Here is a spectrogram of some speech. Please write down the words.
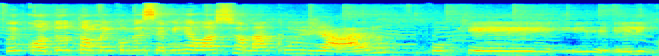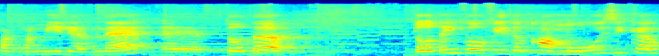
Foi quando eu também comecei a me relacionar com o Jairo, porque ele com a família, né, é, toda toda envolvida com a música, eu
